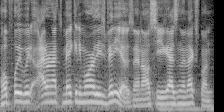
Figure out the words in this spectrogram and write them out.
hopefully we I don't have to make any more of these videos. And I'll see you guys in the next one.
